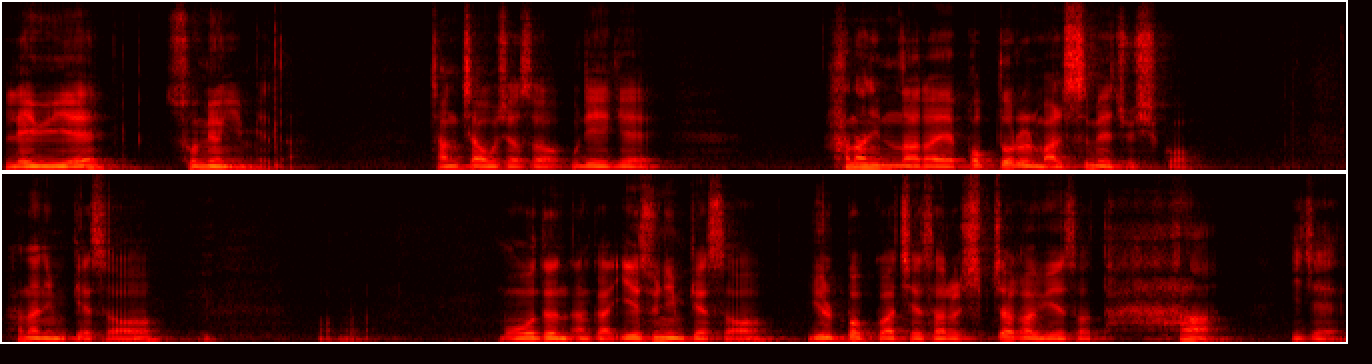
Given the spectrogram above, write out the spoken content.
레위의 소명입니다. 장차 오셔서 우리에게 하나님 나라의 법도를 말씀해 주시고 하나님께서 모든 아까 예수님께서 율법과 제사를 십자가 위에서 다 이제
